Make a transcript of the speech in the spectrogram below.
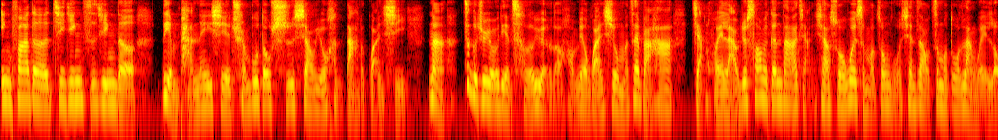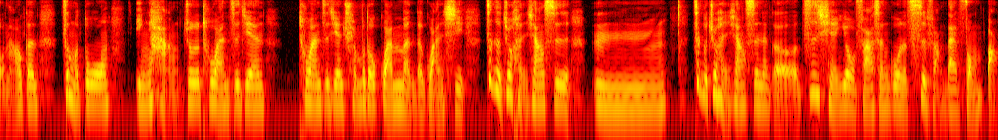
引发的基金资金的链盘那一些全部都失效，有很大的关系。那这个就有点扯远了，好，没有关系，我们再把它讲回来。我就稍微跟大家讲一下，说为什么中国现在有这么多烂尾楼，然后跟这么多银行就是突然之间。突然之间全部都关门的关系，这个就很像是，嗯，这个就很像是那个之前有发生过的次房贷风暴。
